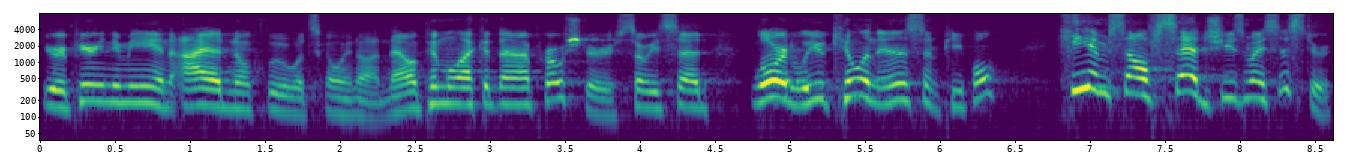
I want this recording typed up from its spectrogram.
you're appearing to me, and I had no clue what's going on. Now Abimelech had approached her. So he said, Lord, will you kill an innocent people? He himself said, She's my sister.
